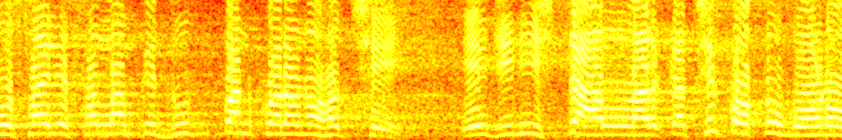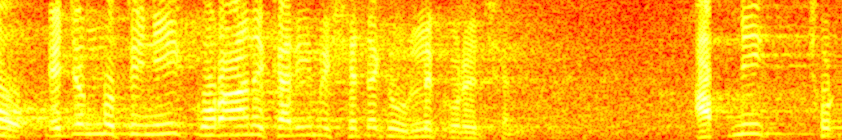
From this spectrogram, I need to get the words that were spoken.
মোসা আলী সাল্লামকে দুধ পান করানো হচ্ছে, এই জিনিসটা আল্লাহর কাছে কত বড়, এজন্য তিনি কোরআনে কারিমে সেটাকে উল্লেখ করেছেন। আপনি ছোট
